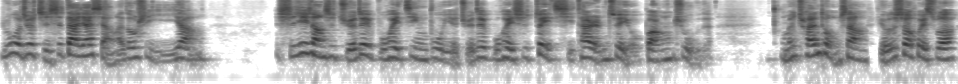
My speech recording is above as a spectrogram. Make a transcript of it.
如果就只是大家想的都是一样。实际上是绝对不会进步，也绝对不会是对其他人最有帮助的。我们传统上有的时候会说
